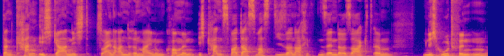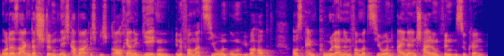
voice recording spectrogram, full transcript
dann kann ich gar nicht zu einer anderen Meinung kommen. Ich kann zwar das, was dieser Nachrichtensender sagt, ähm, nicht gut finden oder sagen, das stimmt nicht, aber ich, ich brauche ja eine Gegeninformation, um überhaupt aus einem Pool an Informationen eine Entscheidung finden zu können.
